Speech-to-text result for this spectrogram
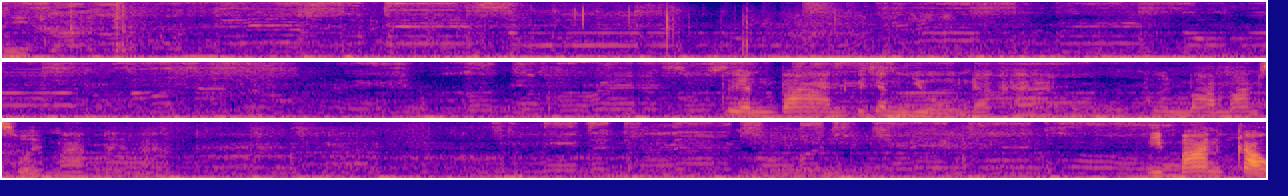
นี่ค่ะ เพื่อนบ้านก็ยังอยู่นะคะ โอ้โห เพื่อนบ้านบ้านสวยมากเลยค่ะ มีบ้านเก่า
